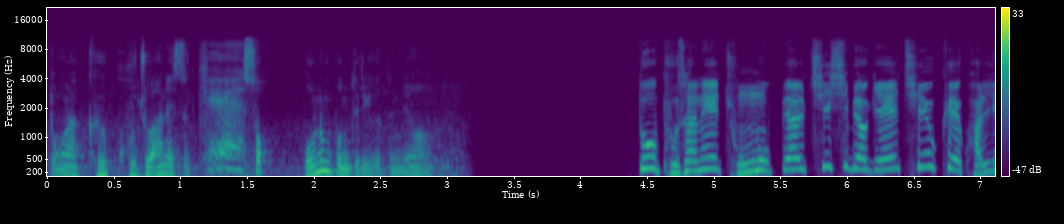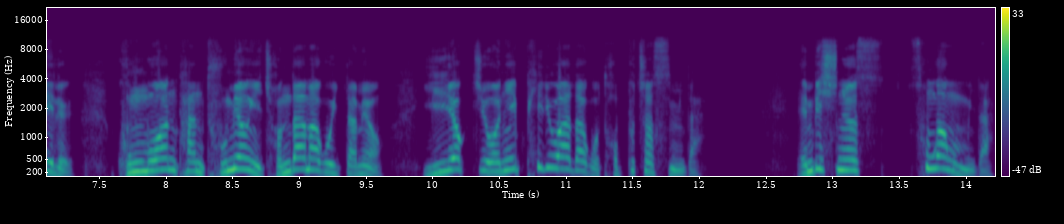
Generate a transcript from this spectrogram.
동안 그 구조 안에서 계속 보는 분들이거든요. 또 부산의 종목별 70여 개의 체육회 관리를 공무원 단두 명이 전담하고 있다며 인력 지원이 필요하다고 덧붙였습니다. MBC 뉴스 송광호입니다.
